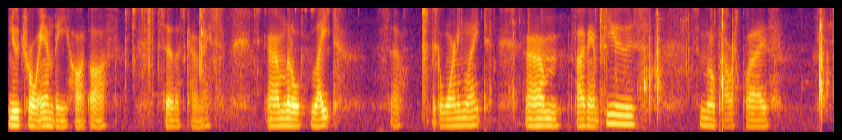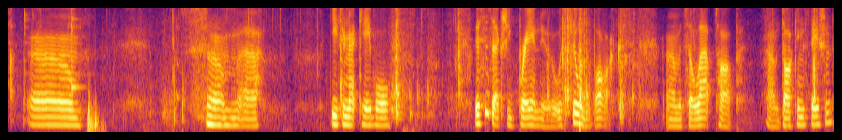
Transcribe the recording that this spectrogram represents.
neutral and the hot off. So that's kind of nice. Um, little light, so like a warning light. Um, 5 amp fuse, some little power supplies. Um, some uh, Ethernet cable. This is actually brand new. It was still in the box. Um, it's a laptop um, docking station,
